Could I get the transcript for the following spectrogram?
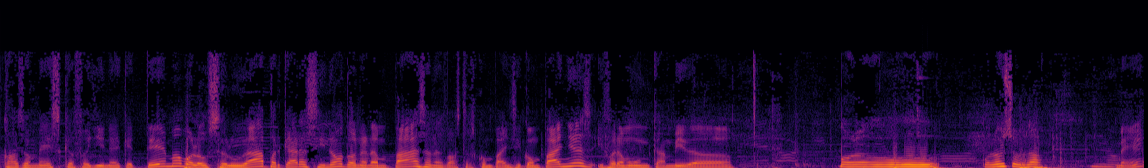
cosa més que afegir en aquest tema? Voleu saludar? Perquè ara, si no, donarem pas a els vostres companys i companyes i farem un canvi de... Voleu, voleu saludar? no. Bé,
